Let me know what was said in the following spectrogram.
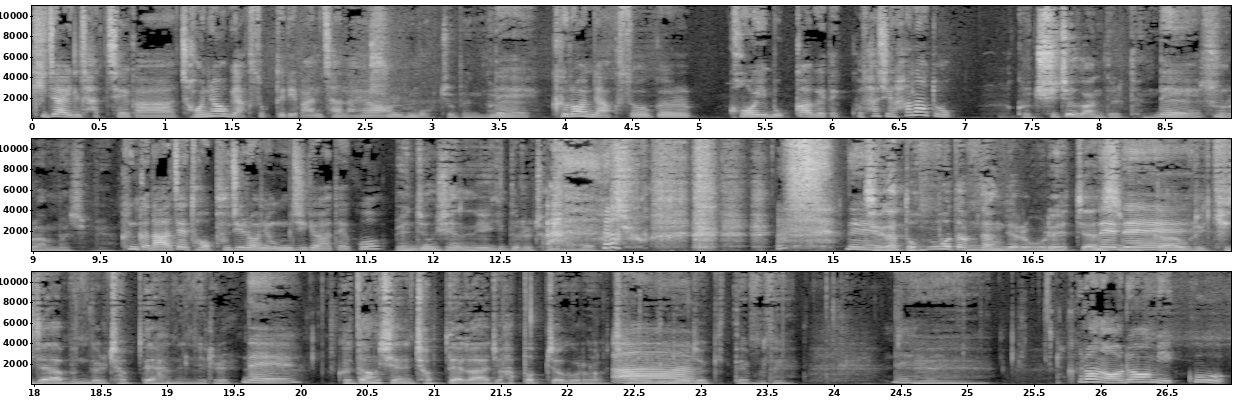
기자 일 자체가 저녁 약속들이 많잖아요. 술 먹죠, 맨날. 네. 그런 약속을 거의 못 가게 됐고 사실 하나도 그럼 취재가 안 될 텐데 네. 술을 안 마시면. 그러니까 낮에 더 부지런히 움직여야 되고. 맨정신에는 얘기들을 잘 안 해가지고. 네. 제가 또 홍보 담당자를 오래 했지 않습니까? 네네. 우리 기자분들 접대하는 일을. 네. 그 당시에는 접대가 아주 합법적으로 잘 아. 이루어졌기 때문에. 네. 네. 그런 어려움이 있고,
